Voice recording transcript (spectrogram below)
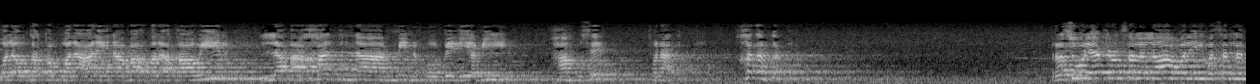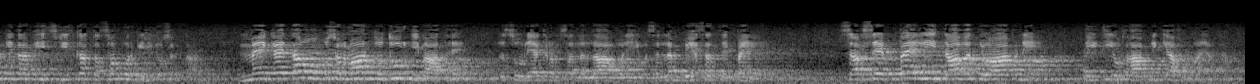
ولو تقول علينا بعض الاقاويل لاخذنا منه باليمين۔ ہم اسے فنا کرتے ختم کر دیں۔ رسول اکرم صلی اللہ علیہ وسلم کی طرف اس چیز کا تصور بھی نہیں ہو سکتا۔ میں کہتا ہوں، مسلمان تو دور کی بات ہے۔ رسول اکرم صلی اللہ علیہ وسلم بے اصل سے پہلے۔ سب سے پہلی دعوت جو آپ نے دی تھی اس آپ نے کیا فرمایا تھا؟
